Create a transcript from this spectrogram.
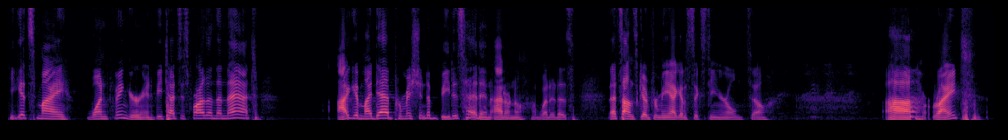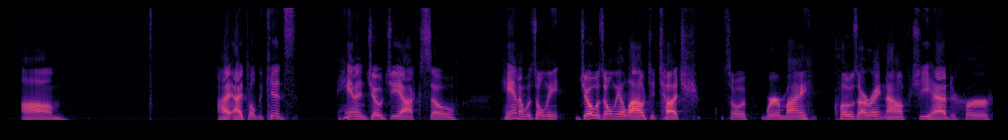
He gets my one finger. And if he touches farther than that, I give my dad permission to beat his head in. I don't know what it is. That sounds good for me. I got a 16 year old, so. Uh, right? Um, I, I told the kids, Hannah and Joe Giac, so Hannah was only, Joe was only allowed to touch, so if where my clothes are right now, if she had her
